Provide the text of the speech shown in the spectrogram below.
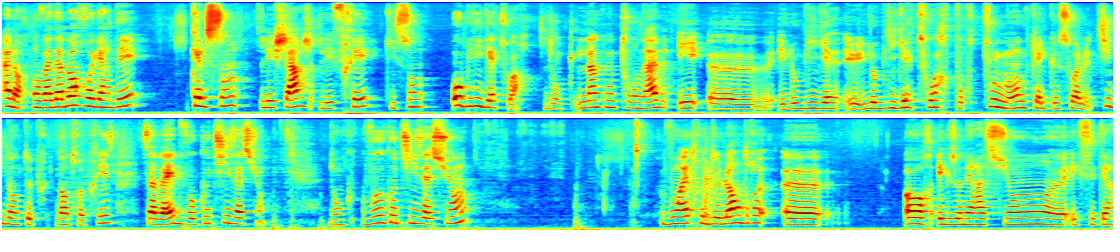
Alors, on va d'abord regarder quelles sont les charges, les frais qui sont obligatoires. Donc l'incontournable et, euh, l'obligatoire pour tout le monde, quel que soit le type d'entreprise, ça va être vos cotisations. Donc vos cotisations, vont être de l'ordre euh, hors exonération, euh, etc.,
